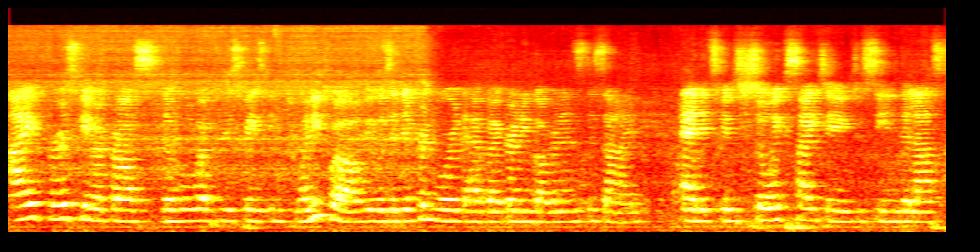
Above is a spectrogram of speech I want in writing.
I first came across the whole Web3 space in 2012. It was a different world. I have background in governance design. And it's been so exciting to see in the last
